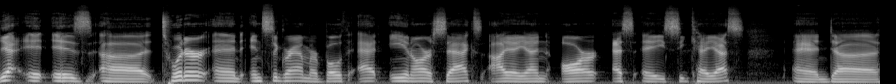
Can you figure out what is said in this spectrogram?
Yeah, it is. Uh, Twitter and Instagram are both at Ian R Sacks, I A N R S A C K S, and uh,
